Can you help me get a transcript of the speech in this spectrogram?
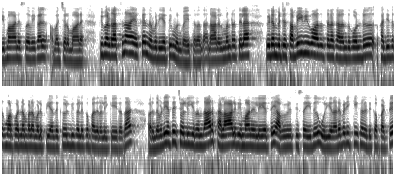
விமான சேவைகள் அமைச்சருமான விமல் ரத்நாயக்க இந்த விடயத்தை முன்வைத்திருந்தார். நாடாளுமன்றத்தில் இடம்பெற்ற சபை விவாதத்தில் கலந்து கொண்டு கஜேந்திரகுமார் பொன்னம்பலம் எழுப்பிய அந்த கேள்விகளுக்கு பதிலளிக்கிறார் அவர் இந்த விடயத்தை சொல்லியிருந்தார். பலாலி விமான நிலையத்தை அபிவிருத்தி செய்து உரிய நடவடிக்கைகள் எடுக்கப்பட்டு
